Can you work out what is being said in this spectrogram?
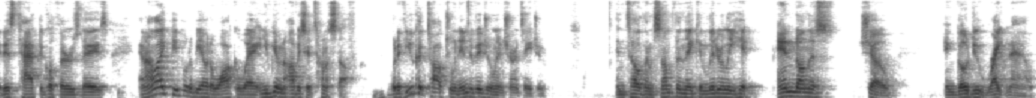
It is Tactical Thursdays, and I like people to be able to walk away. And you've given obviously a ton of stuff, mm-hmm. but if you could talk to an individual insurance agent and tell them something they can literally hit end on this show and go do right now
